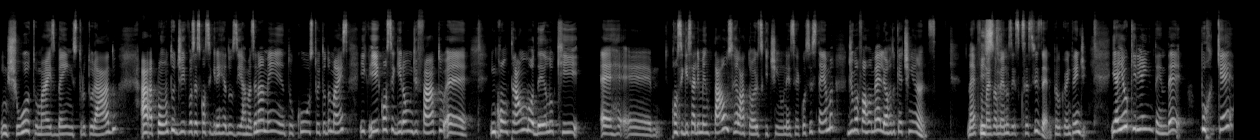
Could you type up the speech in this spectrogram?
enxuto, mais bem estruturado, a ponto de vocês conseguirem reduzir armazenamento, custo e tudo mais, e, e conseguiram de fato é, encontrar um modelo que é, é, conseguisse alimentar os relatórios que tinham nesse ecossistema de uma forma melhor do que tinha antes. Né? Foi isso. mais ou menos isso que vocês fizeram, pelo que eu entendi. E aí eu queria entender por que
